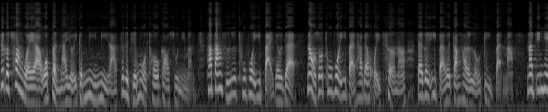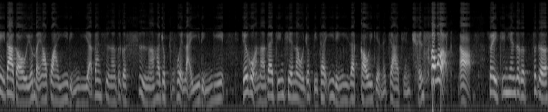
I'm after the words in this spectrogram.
这个创维啊，我本来有一个秘密啦，这个节目我偷告诉你们，他当时是突破一百，对不对？那我说突破一百，他在回撤呢，在这个一百会当他的楼地板嘛。那今天一大早我原本要挂一零一啊，但是呢，这个四呢，他就不会来一零一。结果呢，在今天呢，我就比在一零一再高一点的价钱全收了啊，所以今天这个这个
